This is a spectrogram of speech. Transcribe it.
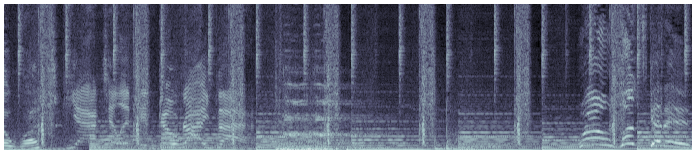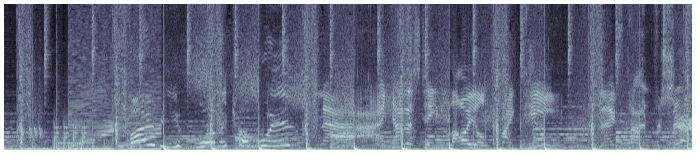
The what? Yeah, till it didn't go right there. Well, let's get in! Fiery, wanna come with? Nah, I gotta stay loyal to my team. Next time for sure.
